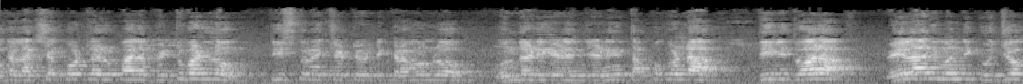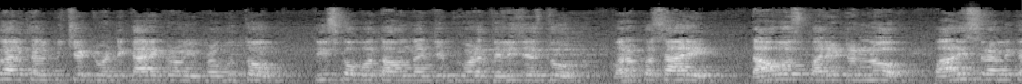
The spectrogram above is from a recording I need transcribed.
ఒక లక్ష కోట్ల రూపాయల పెట్టుబడులు తీసుకునేటువంటి క్రమంలో ముందడిగడం జరిగింది. తప్పకుండా దీని ద్వారా వేలాది మందికి ఉద్యోగాలు కల్పించేటువంటి కార్యక్రమం ఈ ప్రభుత్వం తీసుకోబోతా ఉందని చెప్పి కూడా తెలియజేస్తూ మరొకసారి దావోస్ పర్యటనలో పారిశ్రామిక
